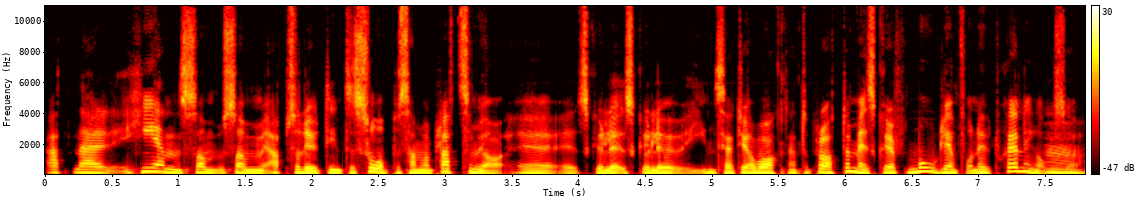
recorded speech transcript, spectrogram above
att när hen som, som absolut inte sov på samma plats som jag eh, skulle, skulle inse att jag vaknat och pratat med skulle jag förmodligen få en utskällning också. Mm.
